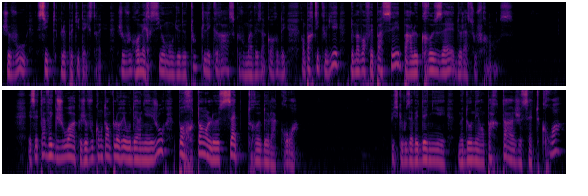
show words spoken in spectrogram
je vous cite le petit extrait. Je vous remercie, ô mon Dieu, de toutes les grâces que vous m'avez accordées, en particulier de m'avoir fait passer par le creuset de la souffrance. Et c'est avec joie que je vous contemplerai au dernier jour, portant le sceptre de la croix. Puisque vous avez daigné me donner en partage cette croix,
